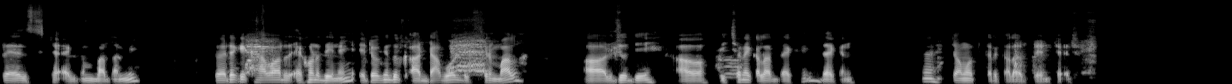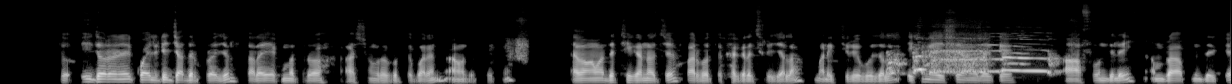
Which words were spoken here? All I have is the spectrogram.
প্রেসড একদম বাদামি। তো এটাকে খাবার এখনও দিই নাই, এটাও কিন্তু ডাবল ডিস্কের মাল। আর যদি পিছনে কালার দেখেন দেখেন হ্যাঁ চমৎকার কালার প্রিন্টের তো এই ধরনের কোয়ালিটি যাদের প্রয়োজন তারাই একমাত্র সংগ্রহ করতে পারেন আমাদের থেকে। এবং আমাদের ঠিকানা হচ্ছে পার্বত্য খাগড়াছড়ি জেলা মানিকচুরি উপজেলা। এখানে এসে আমাদেরকে ফোন দিলেই আমরা আপনাদেরকে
